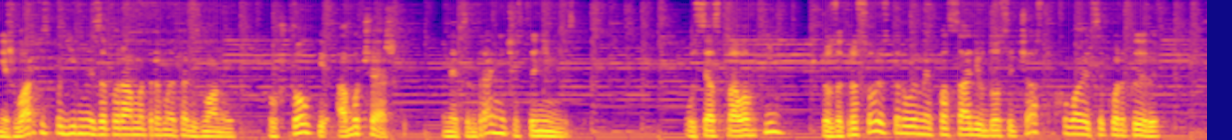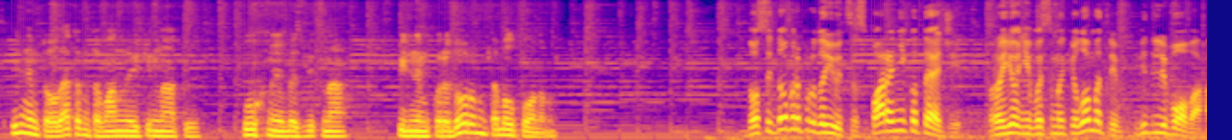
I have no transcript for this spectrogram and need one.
ніж вартість подібної за параметрами так званої хрущовки або чешки в нецентральній частині міста. Уся справа в тім, що за красою старовинних фасадів досить часто ховаються квартири спільним туалетом та ванною кімнатою, кухнею без вікна, спільним коридором та балконом. Досить добре продаються спарені котеджі в районі 8 кілометрів від Львова.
